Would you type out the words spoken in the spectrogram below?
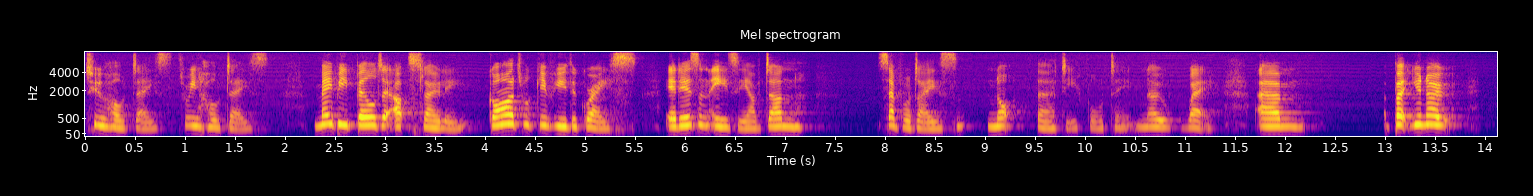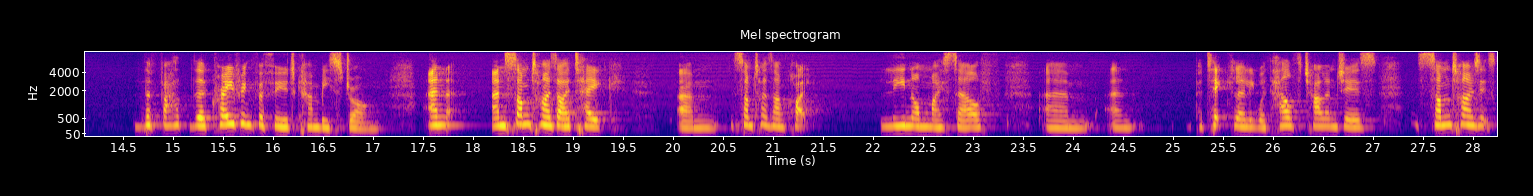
two whole days, three whole days. Maybe build it up slowly. God will give you the grace. It isn't easy. I've done several days, not 30, 40, no way. Um, But you know, the, fa- the craving for food can be strong. And, and sometimes I take, um, sometimes I'm quite lean on myself, um, and particularly with health challenges, sometimes it's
